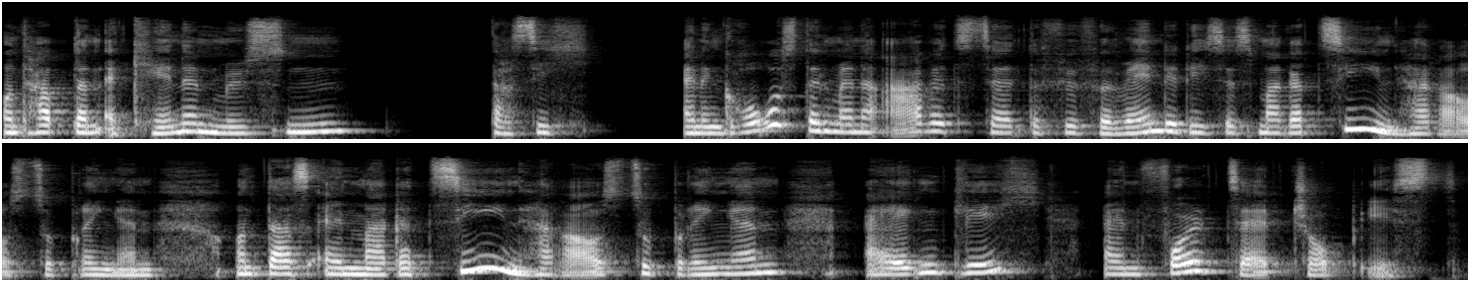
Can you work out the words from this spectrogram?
und habe dann erkennen müssen, dass ich einen Großteil meiner Arbeitszeit dafür verwende, dieses Magazin herauszubringen. Und dass ein Magazin herauszubringen eigentlich ein Vollzeitjob ist.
